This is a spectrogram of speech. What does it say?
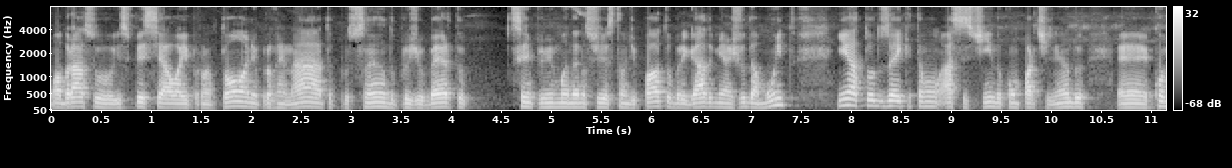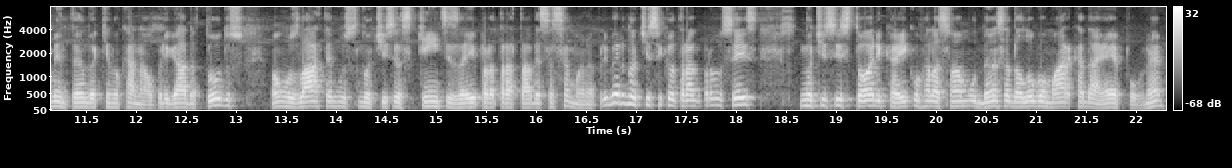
Um abraço especial aí para o Antônio, para o Renato, para o Sandro, para o Gilberto, sempre me mandando sugestão de pauta, obrigado, me ajuda muito. E a todos aí que estão assistindo, compartilhando, é, comentando aqui no canal. Obrigado a todos. Vamos lá, temos notícias quentes aí para tratar dessa semana. A primeira notícia que eu trago para vocês, notícia histórica aí com relação à mudança da logomarca da Apple, né?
